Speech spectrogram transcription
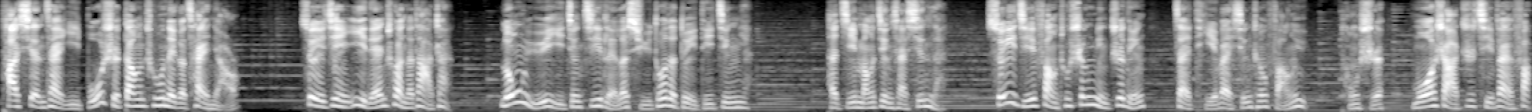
他现在已不是当初那个菜鸟。最近一连串的大战。龙宇已经积累了许多的对敌经验，他急忙静下心来，随即放出生命之灵，在体外形成防御，同时魔煞之气外放，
